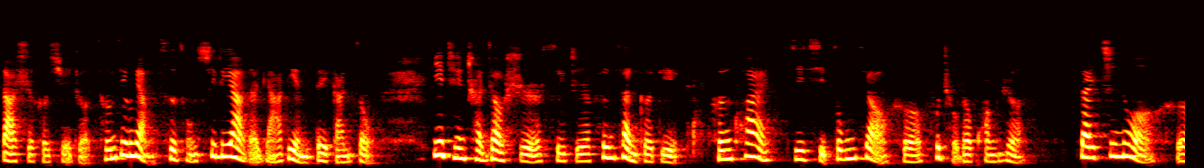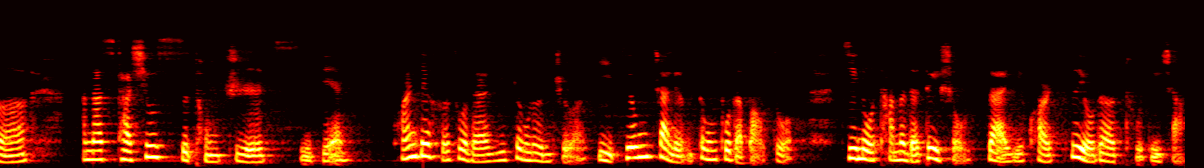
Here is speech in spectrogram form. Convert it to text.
大师和学者曾经两次从叙利亚的雅典被赶走，一群传教士随之分散各地，很快激起宗教和复仇的狂热，在芝诺和。阿纳斯塔修斯统治期间，团结合作的一性论者已经占领东部的宝座，激怒他们的对手，在一块自由的土地上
